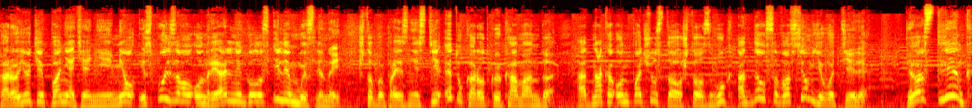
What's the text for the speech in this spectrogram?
Харуюки понятия не имел, использовал он реальный голос или мысленный, чтобы произнести эту короткую команду. Однако он почувствовал, что звук отдался во всем его теле. «Бёрстлинг!»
